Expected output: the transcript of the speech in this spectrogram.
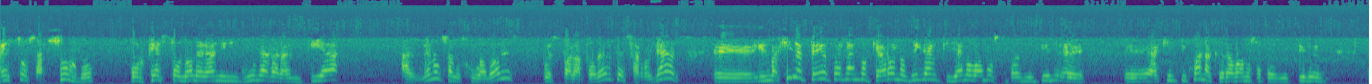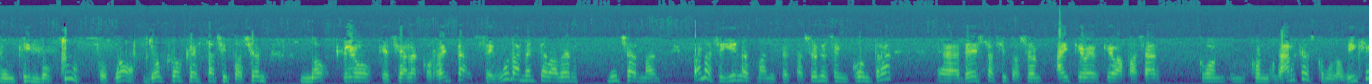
esto es absurdo, porque esto no le da ninguna garantía, al menos a los jugadores, pues para poder desarrollar. Eh, imagínate, Fernando, que ahora nos digan que ya no vamos a transmitir eh, eh, aquí en Tijuana, que ahora vamos a transmitir en, en Timbuktu. Pues no, yo creo que esta situación no creo que sea la correcta. Seguramente va a haber muchas más, van a seguir las manifestaciones en contra de esta situación. Hay que ver qué va a pasar con, con Monarcas, como lo dije.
